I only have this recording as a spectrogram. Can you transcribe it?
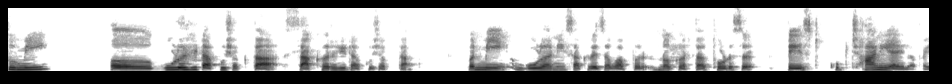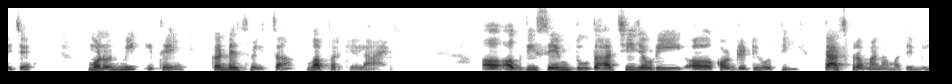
तुम्ही गुळही टाकू शकता साखरही टाकू शकता. पण मी गुळ आणि साखरेचा वापर न करता थोडस टेस्ट खूप छान यायला पाहिजे. म्हणून मी इथे कंडेन्स मिल्कचा वापर केला आहे. अगदी सेम दुधाची जेवढी क्वांटिटी होती त्याच प्रमाणामध्ये मी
